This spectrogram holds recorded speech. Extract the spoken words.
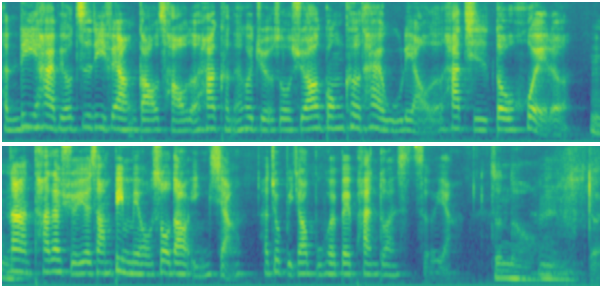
很厉害，比如智力非常高超的，他可能会觉得说学校功课太无聊了，他其实都会了。嗯那他在学业上并没有受到影响，他就比较不会被判断是这样。真的哦，嗯，对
